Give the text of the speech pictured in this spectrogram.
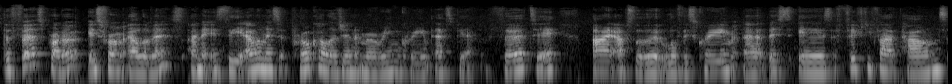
The first product is from Elemis and it is the Elemis Pro Collagen Marine Cream SPF 30 I absolutely love this cream. Uh, this is £55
